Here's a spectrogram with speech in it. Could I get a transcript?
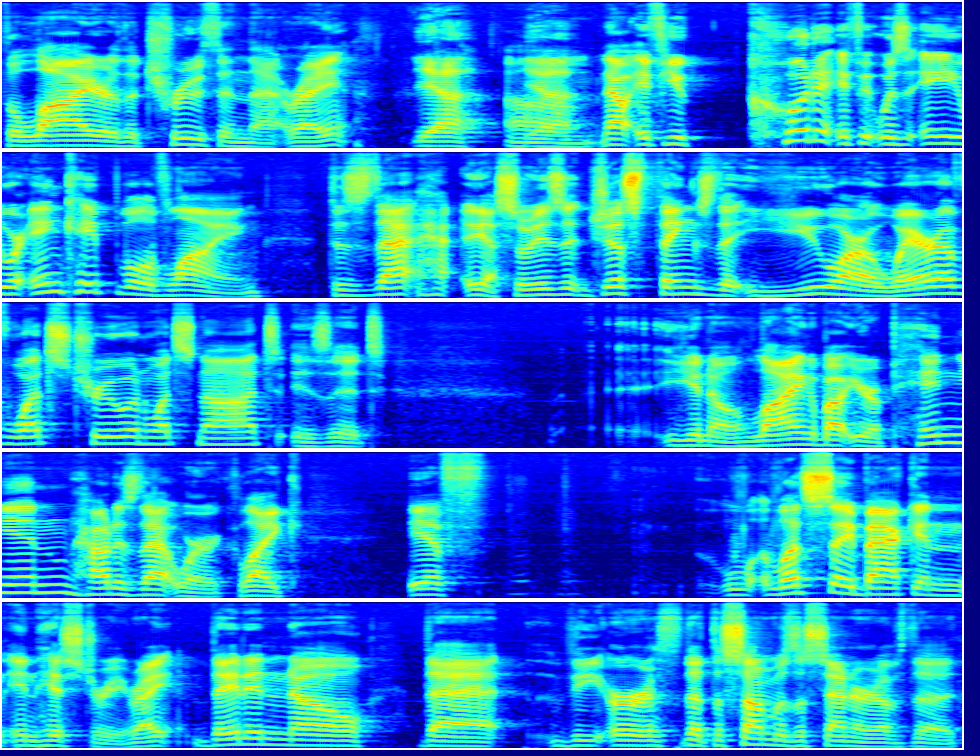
the lie or the truth in that, right? Yeah. Um, yeah. Now, if you couldn't, if it was you were incapable of lying, does that? Ha- yeah. So, is it just things that you are aware of what's true and what's not? Is it, you know, lying about your opinion? How does that work? Like, if let's say back in in history, right? They didn't know that the Earth, that the sun was the center of the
